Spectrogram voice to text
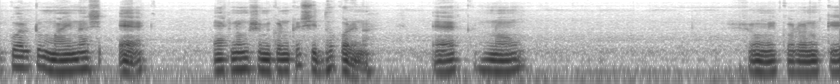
ইকুয়াল টু মাইনাস এক এক নং সমীকরণকে সিদ্ধ করে না। এক নং সমীকরণকে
